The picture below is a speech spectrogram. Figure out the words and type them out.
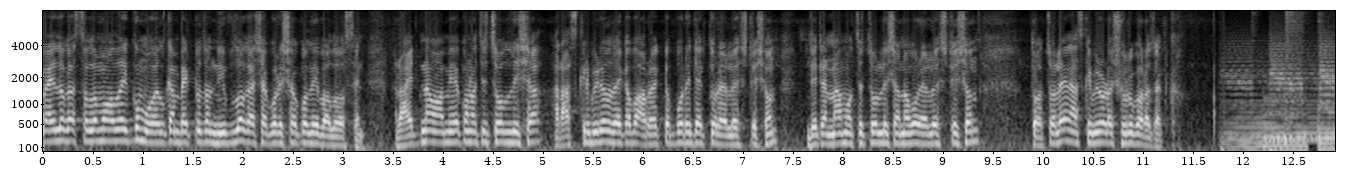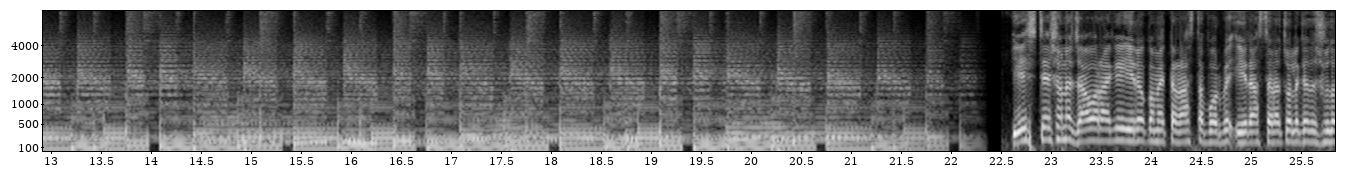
ভাই লোক আসসালামু আলাইকুম। Welcome back to the new vlog আশা করি সকলেই ভালো আছেন। রাইট নাও আমি এখন আছি চল্লিশা আর আজকের ভিডিও দেখাবো আরও একটা পরিত্যক্ত রেলওয়ে স্টেশন যেটার নাম হচ্ছে চল্লিশা নগর রেলওয়ে স্টেশন। তো চলেন আজকে ভিডিওটা শুরু করা যাক। এই স্টেশনে যাওয়ার আগে এরকম একটা রাস্তা পড়বে। এই রাস্তাটা চলে গেছে শুধু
